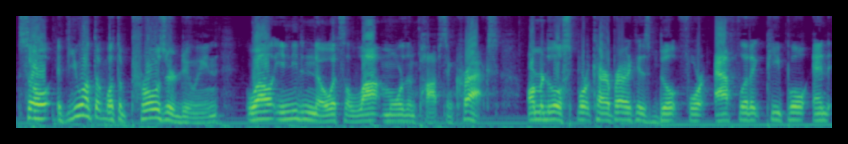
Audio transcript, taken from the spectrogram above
So if you want the, what the pros are doing, well, you need to know it's a lot more than pops and cracks. Armadillo Sport Chiropractic is built for athletic people and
